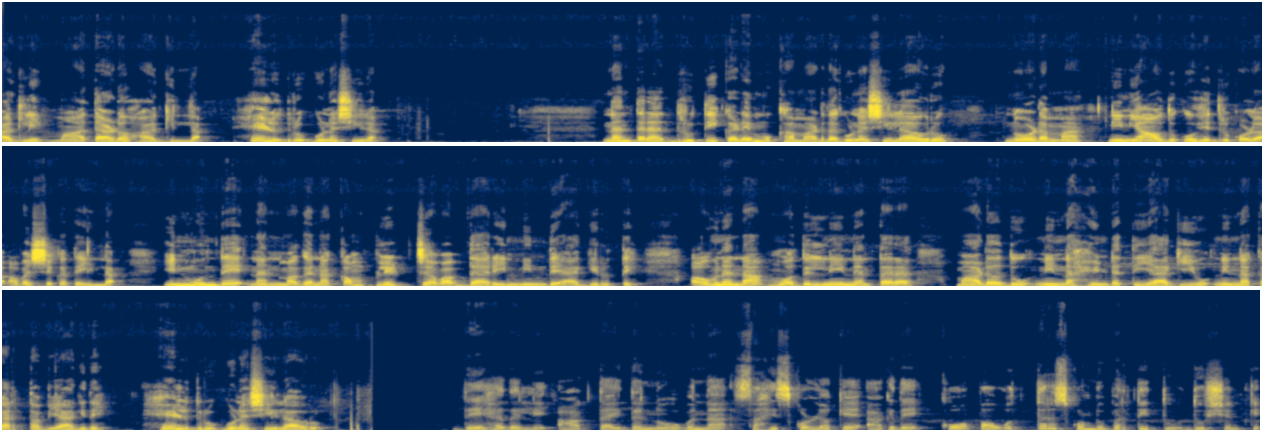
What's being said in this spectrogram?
ಆಗಲಿ ಮಾತಾಡೋ ಹಾಗಿಲ್ಲ, ಹೇಳಿದ್ರು ಗುಣಶೀಲ. ನಂತರ ಧೃತಿ ಕಡೆ ಮುಖ ಮಾಡಿದ ಗುಣಶೀಲ ಅವರು, ನೋಡಮ್ಮ, ನೀನು ಯಾವುದಕ್ಕೂ ಹೆದರ್ಕೊಳ್ಳೋ ಅವಶ್ಯಕತೆ ಇಲ್ಲ. ಇನ್ಮುಂದೆ ನನ್ನ ಮಗನ ಕಂಪ್ಲೀಟ್ ಜವಾಬ್ದಾರಿ ನಿಂದೇ ಆಗಿರುತ್ತೆ. ಅವನನ್ನು ಮೊದಲಿನಂತರ ಮಾಡೋದು ನಿನ್ನ ಹೆಂಡತಿಯಾಗಿಯೂ ನಿನ್ನ ಕರ್ತವ್ಯ ಆಗಿದೆ, ಹೇಳಿದ್ರು ಗುಣಶೀಲ ಅವರು. ದೇಹದಲ್ಲಿ ಆಗ್ತಾ ಇದ್ದ ನೋವನ್ನು ಸಹಿಸ್ಕೊಳ್ಳೋಕೆ ಆಗದೆ ಕೋಪ ಒತ್ತರಿಸ್ಕೊಂಡು ಬರ್ತಿತ್ತು ದುಷ್ಯಂತ್ಗೆ.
